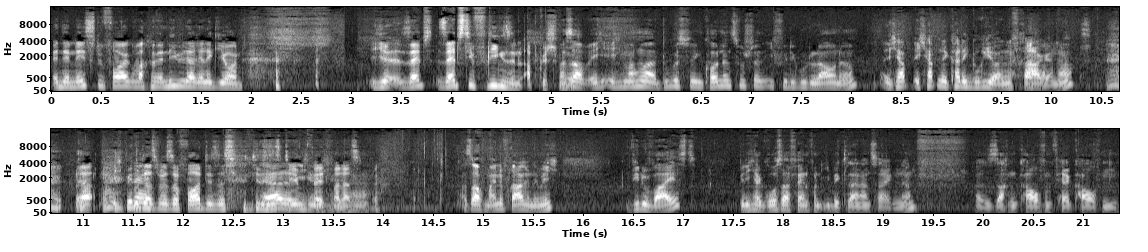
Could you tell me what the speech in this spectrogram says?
in den nächsten Folgen machen wir nie wieder Religion. Hier, selbst, selbst die Fliegen sind abgeschwört. Pass auf, ich, ich mach mal, du bist für den Content zuständig, ich für die gute Laune. Ich habe ich hab eine Kategorie oder eine Frage, ne? Ja, Ich bin gut, ein- dass wir sofort dieses, dieses Ja, Themenfeld ich- verlassen. ja. Pass auf, meine Frage nämlich. Wie du weißt, bin ich ja großer Fan von eBay Kleinanzeigen, ne? Also Sachen kaufen, verkaufen.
